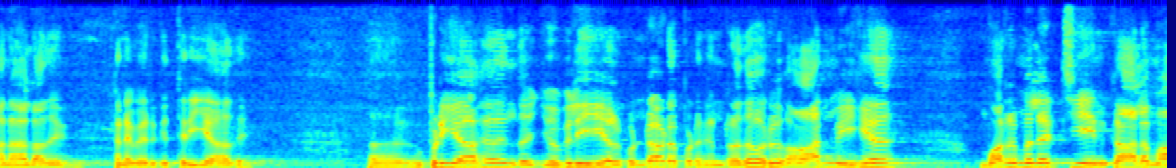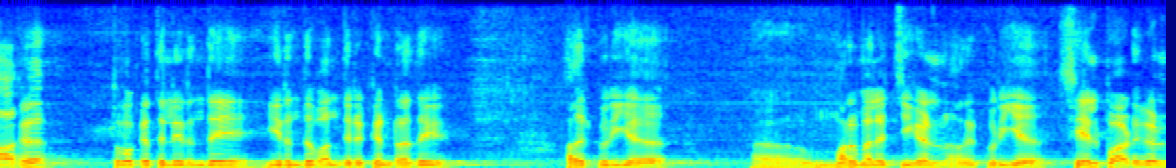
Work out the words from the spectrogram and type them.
ஆனால் அது கணவருக்கு தெரியாது. இப்படியாக இந்த ஜூபிலியால் கொண்டாடப்படுகின்றது ஒரு ஆன்மீக மறுமலர்ச்சியின் காலமாக துவக்கத்திலிருந்தே இருந்து வந்திருக்கின்றது. அதற்குரிய மறுமலர்ச்சிகள் அதற்குரிய செயல்பாடுகள்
